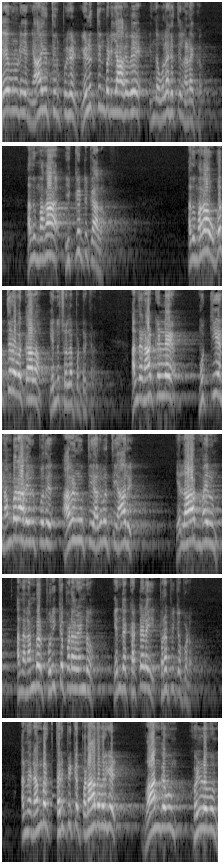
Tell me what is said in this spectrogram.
தேவனுடைய நியாய தீர்ப்புகள் எழுத்தின்படியாகவே இந்த உலகத்தில் நடக்கும். அது மகா இக்கட்டு காலம். அது மகா உபத்திரவ காலம் என்று சொல்லப்பட்டிருக்கிறது. அந்த நாட்களிலே முக்கிய நம்பராக இருப்பது அறுநூத்தி அறுபத்தி ஆறு. எல்லார் மேலும் அந்த நம்பர் பொறிக்கப்பட வேண்டும் என்ற கட்டளை பிறப்பிக்கப்படும். அந்த நம்பர் தரிப்பிக்கப்படாதவர்கள் வாங்கவும் கொள்ளவும்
